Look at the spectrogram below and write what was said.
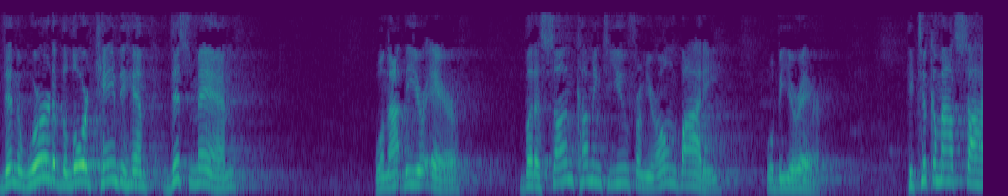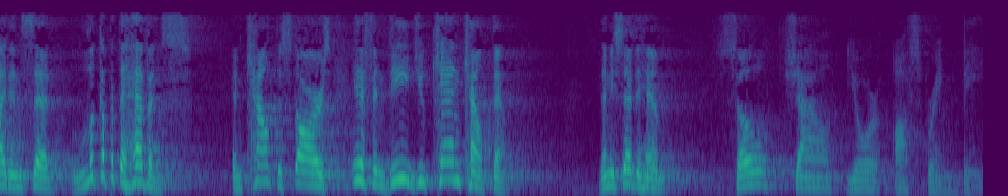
Then the word of the Lord came to him, This man will not be your heir, but a son coming to you from your own body will be your heir. He took him outside and said, Look up at the heavens and count the stars, if indeed you can count them. Then he said to him, so shall your offspring be.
